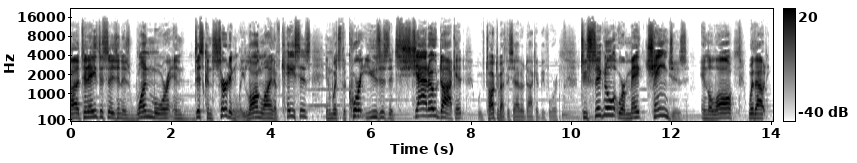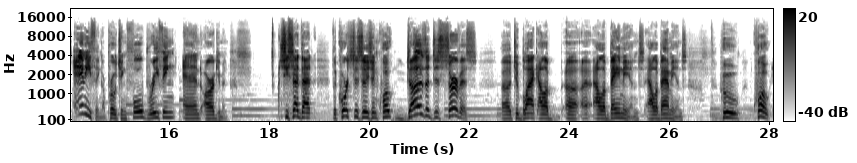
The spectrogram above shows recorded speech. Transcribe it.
Uh, today's decision is one more and disconcertingly long line of cases in which the court uses its shadow docket, we've talked about the shadow docket before, to signal or make changes in the law without anything approaching full briefing and argument. She said that the court's decision, quote, does a disservice uh, to black Alab- uh, Alabamians, Alabamians who, quote,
